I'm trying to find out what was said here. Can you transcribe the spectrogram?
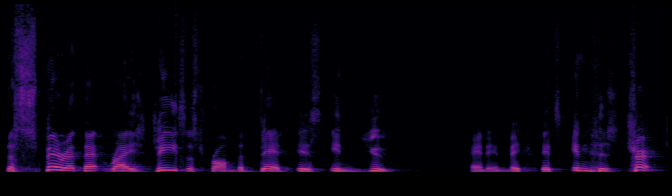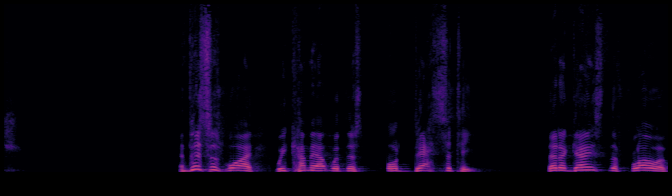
The spirit that raised Jesus from the dead is in you and in me, it's in his church. And this is why we come out with this audacity that against the flow of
